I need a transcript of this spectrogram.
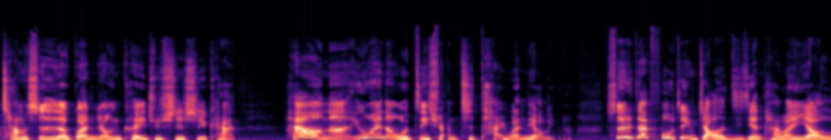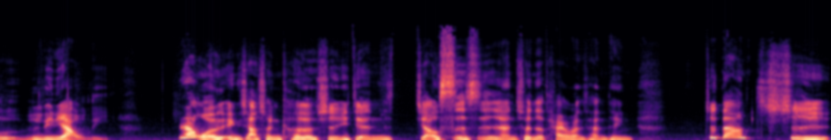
尝试的观众可以去试试看。还有呢，因为呢我自己喜欢吃台湾料理嘛，所以在附近找了几间台湾料料理。让我印象深刻的是一间叫四四南村的台湾餐厅。这当是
